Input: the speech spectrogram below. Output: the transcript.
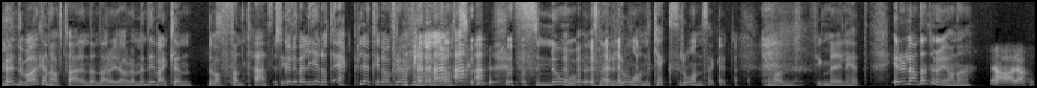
Jag vet inte vad jag kan ha haft för ärenden där att göra, men det är verkligen, det var Du fantastiskt. skulle väl ge något äpple till någon fröken eller något? Sno, sån här rån, kexrån säkert. Om man fick möjlighet. Är du laddad nu Johanna? Ja då.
